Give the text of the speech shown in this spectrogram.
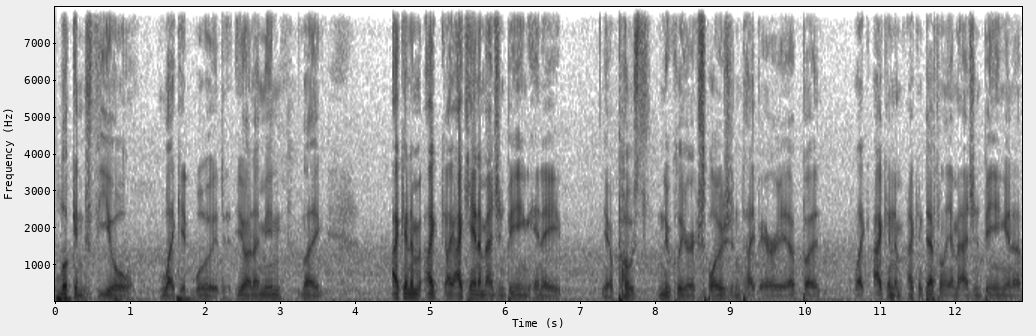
look and feel like it would. You know what I mean? Like, I can, I, I can't imagine being in a, you know, post-nuclear explosion type area, but like I can, I can definitely imagine being in a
